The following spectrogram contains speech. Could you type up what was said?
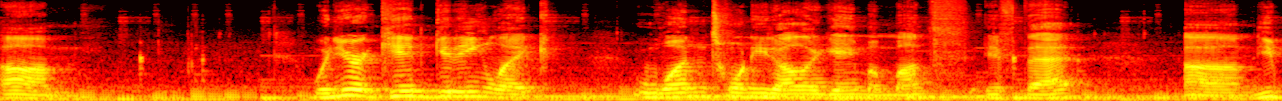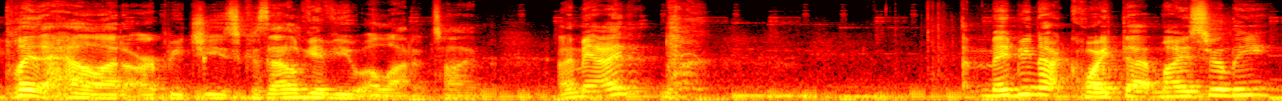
Um, when you're a kid getting like one $20 game a month, if that, um, you play the hell out of RPGs because that'll give you a lot of time. I mean, I maybe not quite that miserly,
